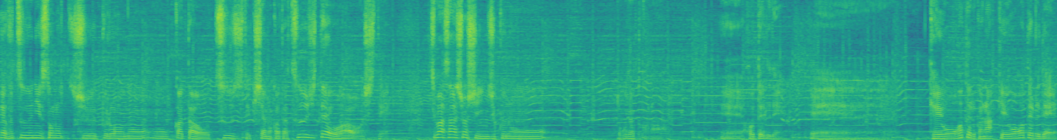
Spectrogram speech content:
で普通にその中プロの方を通じて記者の方を通じてオファーをして一番最初新宿のどこだったかな、えーホテルで、えー京王ホテルかな？京王ホテルで、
